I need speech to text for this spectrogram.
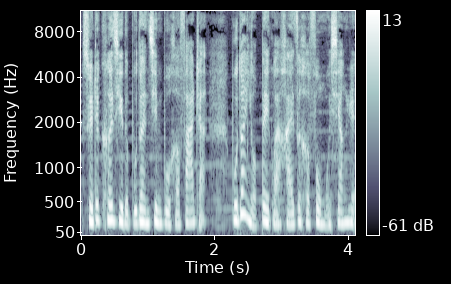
随着科技的不断进步和发展，不断有被拐孩子和父母相认，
